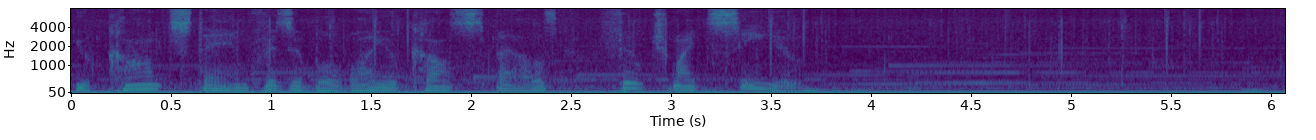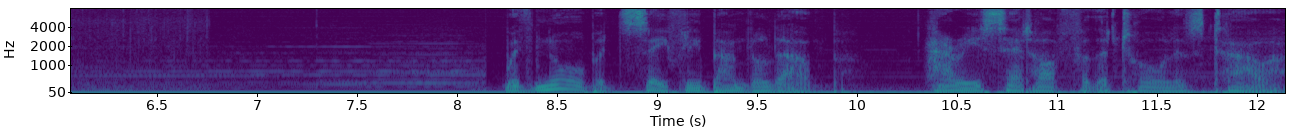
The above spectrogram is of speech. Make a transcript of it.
You can't stay invisible while you cast spells. Filch might see you. With Norbert safely bundled up, Harry set off for the tallest tower.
